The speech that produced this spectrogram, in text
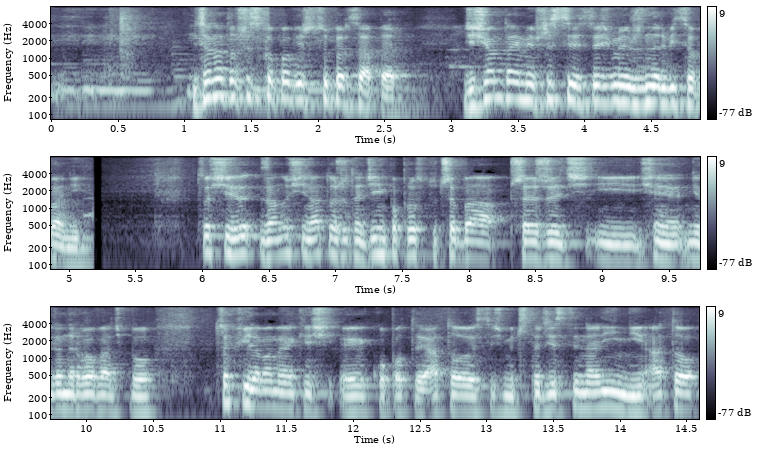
I... I co na to wszystko powiesz, super saper? Dziesiąta i my wszyscy jesteśmy już znerwicowani. Coś się zanosi na to, że ten dzień po prostu trzeba przeżyć i się nie denerwować, bo co chwilę mamy jakieś e, kłopoty, a to jesteśmy 40 na linii, a to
